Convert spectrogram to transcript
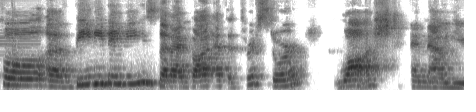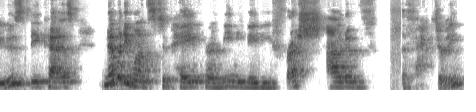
full of beanie babies that I bought at the thrift store, washed and now used because nobody wants to pay for a beanie baby fresh out of the factory.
